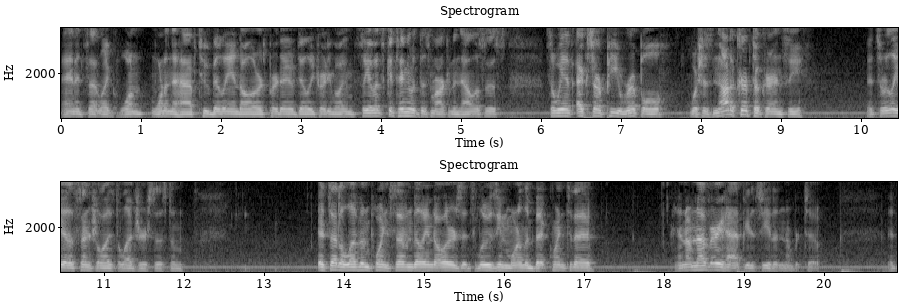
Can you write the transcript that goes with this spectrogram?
and it's at like one one and a half two billion dollars per day of daily trading volume. So yeah, let's continue with this market analysis. So we have XRP Ripple, which is not a cryptocurrency. It's really a centralized ledger system. It's at eleven point seven billion dollars. It's losing more than Bitcoin today, and I'm not very happy to see it at number two. It,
